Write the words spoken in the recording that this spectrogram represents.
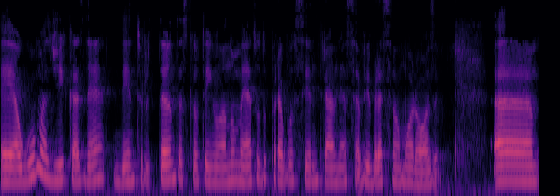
é, algumas dicas, né, dentro tantas que eu tenho lá no método para você entrar nessa vibração amorosa. Uh,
